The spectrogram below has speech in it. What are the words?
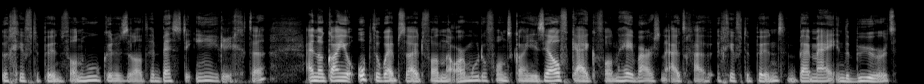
uitgiftepunt van hoe kunnen ze dat het beste inrichten. En dan kan je op de website van de Armoedefonds kan je zelf kijken van hé, hey, waar is een uitgiftepunt bij mij in de buurt,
